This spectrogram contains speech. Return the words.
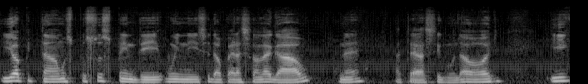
e optamos por suspender o início da operação legal, né, até a segunda ordem, e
